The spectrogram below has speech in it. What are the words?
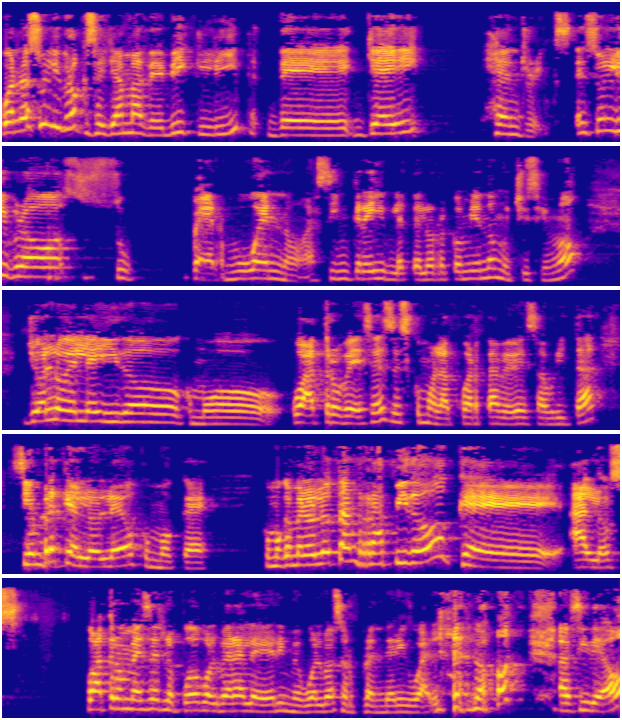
Bueno, es un libro que se llama The Big Leap de Gay Hendrix. Es un libro súper bueno, así increíble, te lo recomiendo muchísimo. Yo lo he leído como cuatro veces, es como la cuarta vez ahorita. Siempre que lo leo, como que como que me lo leo tan rápido que a los cuatro meses lo puedo volver a leer y me vuelvo a sorprender igual, ¿no? Así de, oh,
